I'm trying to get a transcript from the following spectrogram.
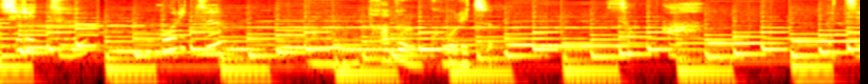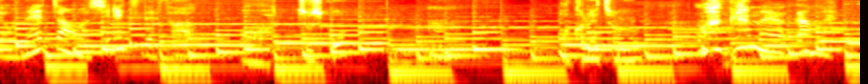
私立？公立？多分公立。そっか。うちお姉ちゃんは私立でさ。ああ女子校？うん。あかねちゃんわかんないわかんない。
